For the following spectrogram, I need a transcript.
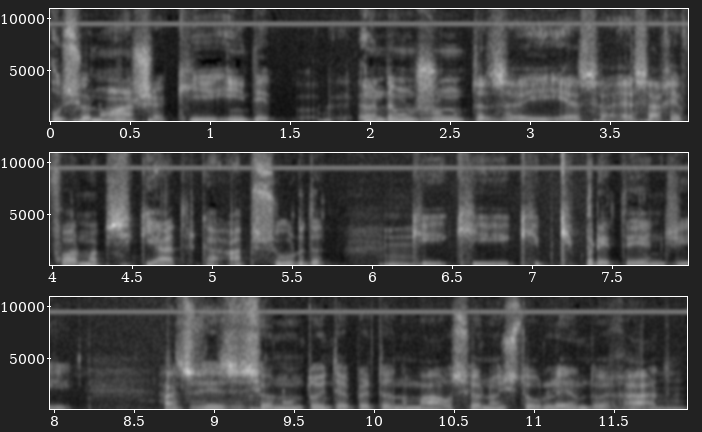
o senhor não acha que andam juntas aí essa, essa reforma psiquiátrica absurda hum. que, que, que, que pretende às vezes, se eu não estou interpretando mal, se eu não estou lendo errado, uhum.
